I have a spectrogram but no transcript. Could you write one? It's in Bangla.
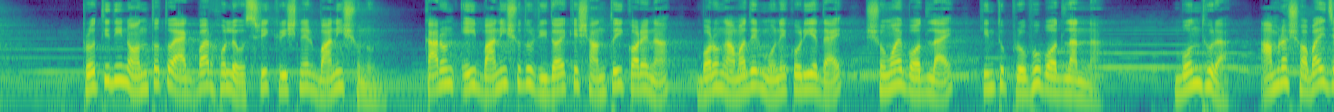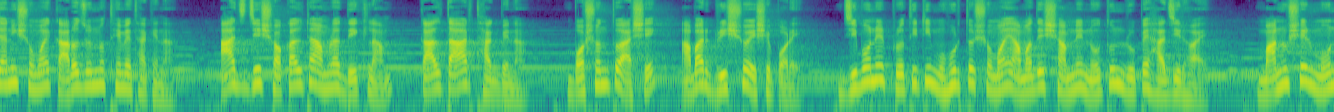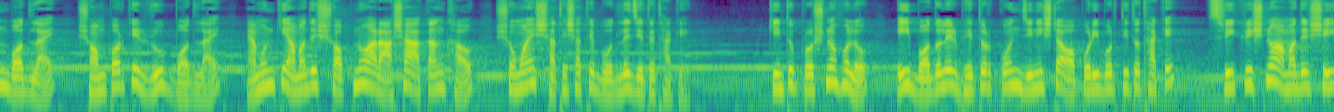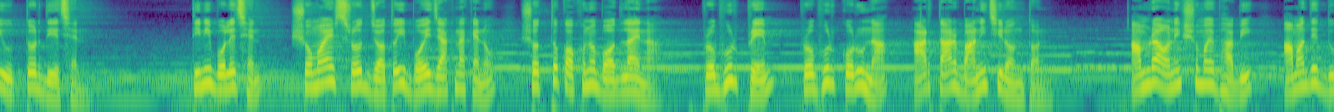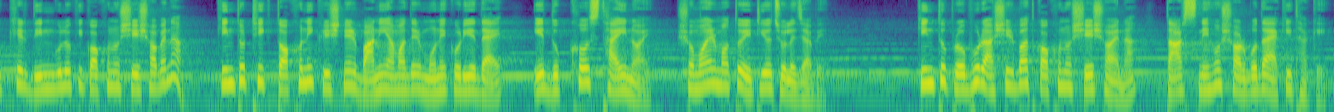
প্রতিদিন অন্তত একবার হলেও শ্রীকৃষ্ণের বাণী শুনুন। কারণ এই বাণী শুধু হৃদয়কে শান্তই করে না, বরং আমাদের মনে করিয়ে দেয়, সময় বদলায়, কিন্তু প্রভু বদলান না। বন্ধুরা, আমরা সবাই জানি সময় কারও জন্য থেমে থাকে না। আজ যে সকালটা আমরা দেখলাম, কাল তা আর থাকবে না। বসন্ত আসে, আবার গ্রীষ্ম এসে পড়ে। জীবনের প্রতিটি মুহূর্ত সময় আমাদের সামনে নতুন রূপে হাজির হয়। মানুষের মন বদলায়, সম্পর্কের রূপ বদলায়, এমনকি আমাদের স্বপ্ন আর আশা আকাঙ্ক্ষাও সময়ের সাথে সাথে বদলে যেতে থাকে। কিন্তু প্রশ্ন হল, এই বদলের ভেতর কোন জিনিসটা অপরিবর্তিত থাকে? শ্রীকৃষ্ণ আমাদের সেই উত্তর দিয়েছেন। তিনি বলেছেন, সময়ের স্রোত যতই বয়ে যাক না কেন, সত্য কখনো বদলায় না। প্রভুর প্রেম, প্রভুর করুণা আর তার বাণী চিরন্তন। আমরা অনেক সময় ভাবি, আমাদের দুঃখের দিনগুলো কি কখনো শেষ হবে না? কিন্তু ঠিক তখনই কৃষ্ণের বাণী আমাদের মনে করিয়ে দেয়, এ দুঃখ স্থায়ী নয়, সময়ের মতো এটিও চলে যাবে। কিন্তু প্রভুর আশীর্বাদ কখনো শেষ হয় না, তার স্নেহ সর্বদা একই থাকে।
